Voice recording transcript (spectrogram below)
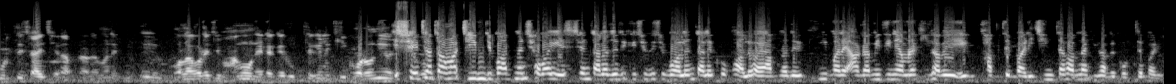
করতে চাইছেন আপনারা? মানে বলাগড়ে যে ভাঙন এটাকে রুখতে গেলে কি করণীয় সেটা তো আমার টিম ডিপার্টমেন্ট সবাই এসছেন তারা যদি কিছু কিছু বলেন তাহলে খুব ভালো হয়। আপনাদের কি মানে আগামী দিনে আমরা কীভাবে এই ভাবতে পারি চিন্তা ভাবনা কীভাবে করতে পারি?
